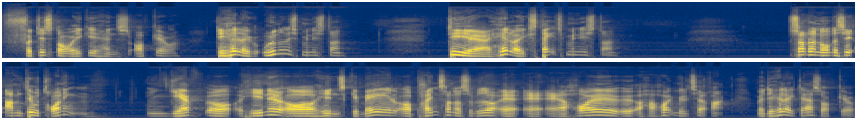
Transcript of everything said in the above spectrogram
for det står ikke i hans opgaver. Det er heller ikke udenrigsministeren. Det er heller ikke statsministeren. Så er der nogen, der siger, at det er jo dronningen. Ja, og hende og hendes gemal og prinserne osv. Er, er, er høje, øh, har høj militær rang, men det er heller ikke deres opgave.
